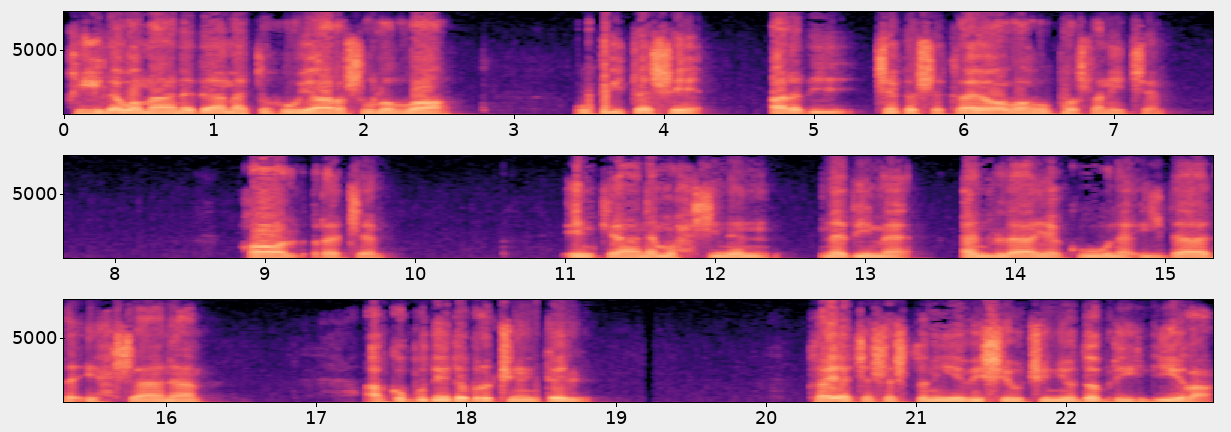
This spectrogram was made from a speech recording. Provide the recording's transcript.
Kile, wa ma nedametuhu, ja Rasulallah, Upitaše, a radi čega se kajao Allahu poslaniće? Kal, reče, in kane muhsinen nedime en la yakuna izdada ihsana, ako bude dobročinitelj, kajaće se što nije više učinio dobrih dijela,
